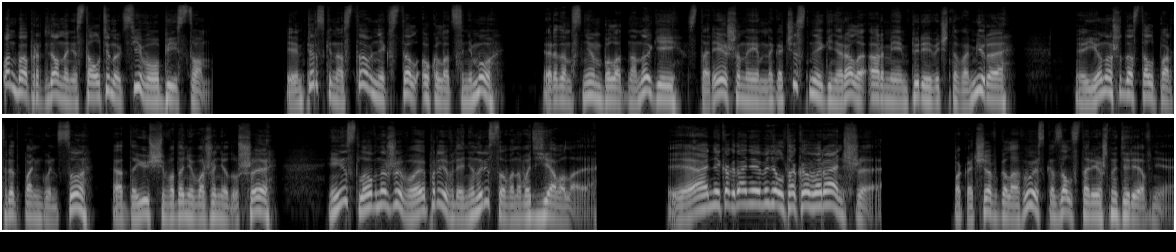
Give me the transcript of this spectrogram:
он бы определенно не стал тянуть с его убийством. Имперский наставник встал около Циньму Рядом с ним был одноногий, старейшины и многочисленные генералы армии Империи Вечного Мира. Юноша достал портрет Пань Гуньцо, отдающего дань уважения душе, и словно живое проявление нарисованного дьявола. «Я никогда не видел такого раньше!» Покачав головой, сказал старейшина деревни.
